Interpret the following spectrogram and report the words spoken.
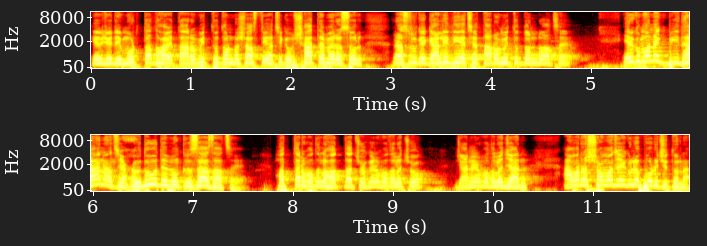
কেউ যদি মোরতাদ হয়, তারও মৃত্যুদণ্ড শাস্তি আছে, কেউ সাতেমে রসুল, রাসুলকে গালি দিয়েছে, তারও মৃত্যুদণ্ড আছে। এরকম অনেক বিধান আছে, হুদুদ এবং কিসাস আছে। হত্যার বদলে হত্যা, চোখের বদলে চোখ, জানের বদলে জান। আমাদের সমাজে এগুলো পরিচিত না।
